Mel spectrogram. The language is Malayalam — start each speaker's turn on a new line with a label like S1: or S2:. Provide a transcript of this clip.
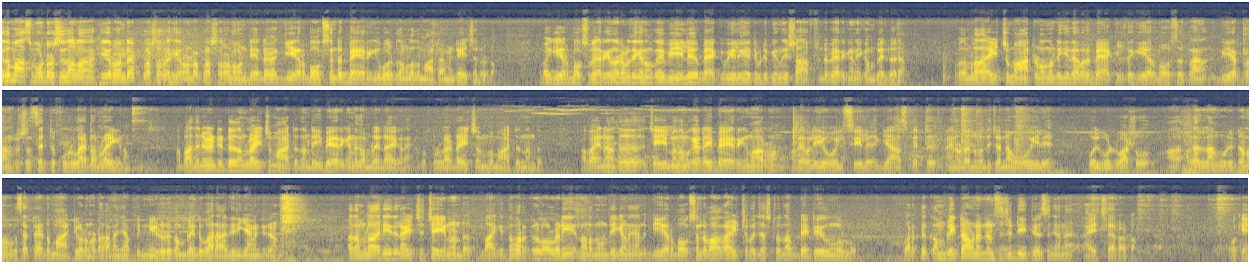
S1: ഇത് മാസ് മോട്ടോഴ്സിൽ നിന്നാണ് ഹീറോന്റെ പ്ലഷർ ഹീറോന്റെ പ്ലഷറാണ് വണ്ടി. എന്റെ ഗിയർ ബോക്സിന്റെ ബെയറിംഗ് പോയിട്ട് നമ്മളത് മാറ്റാൻ വേണ്ടി അയച്ചിട്ടുണ്ട് കേട്ടോ. അപ്പോൾ ഗിയർ ബോക്സ് ബെയറിംഗ് എന്ന് പറയുമ്പോഴത്തേക്ക് നമുക്ക് വീൽ ബാക്ക് വീൽ കയറ്റി പിടിപ്പിക്കുന്ന ഈ ഷാഫ്റ്റിന്റെ ബെയറിംഗ് ആണ് ഈ കംപ്ലയിന്റ് വരാം. അപ്പോൾ നമ്മൾ അത് അഴിച്ച് മാറ്റണമെന്നുണ്ടെങ്കിൽ ഇതേപോലെ ബാക്കിലത്തെ gear box gear transmission set ഫുള്ളായിട്ട് നമ്മൾ അഴിക്കണം. അപ്പോൾ അതിന് വേണ്ടിയിട്ട് നമ്മൾ അഴിച്ച് മാറ്റുന്നുണ്ട്. ഈ ബെയറിംഗാണ് കംപ്ലയിന്റ് അയക്കണേ അപ്പോൾ ഫുള്ളായിട്ട് അഴിച്ച് നമ്മൾ മാറ്റുന്നുണ്ട്. അപ്പോൾ അതിനകത്ത് ചെയ്യുമ്പോൾ നമുക്ക് ഈ ബെയറിംഗ് മാറണം. അതേപോലെ ഈ ഓയിൽ സീൽ ഗ്യാസ്കറ്റ് അതിനോടനുബന്ധിച്ച് തന്നെ ഓയിൽ ഓയിൽ ബോൾട്ട് വാഷോ അതെല്ലാം കൂടിയിട്ടാണ് നമുക്ക് സെറ്റായിട്ട് മാറ്റി വിടണം കേട്ടോ. കാരണം ഞാൻ പിന്നീട് ഒരു കംപ്ലയിന്റ് വരാതിരിക്കാൻ വേണ്ടിയിട്ടാണ്. അത് നമ്മൾ ആ രീതിയിൽ അഴിച്ച് ചെയ്യുന്നുണ്ട്. ബാക്കിയത്തെ വർക്കുകൾ ഓൾറെഡി നടന്നുകൊണ്ടിരിക്കുകയാണ്. ഞാൻ ഗിയർ ബോക്സിന്റെ ഭാഗം അഴിച്ചപ്പോൾ ജസ്റ്റ് ഒന്ന് അപ്ഡേറ്റ് ചെയ്തെന്നുള്ളൂ. വർക്ക് കംപ്ലീറ്റ് ആവുന്നതിനനുസരിച്ച് ഡീറ്റെയിൽസ് ഞാൻ അയച്ചു തരാം കേട്ടോ. ഓക്കെ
